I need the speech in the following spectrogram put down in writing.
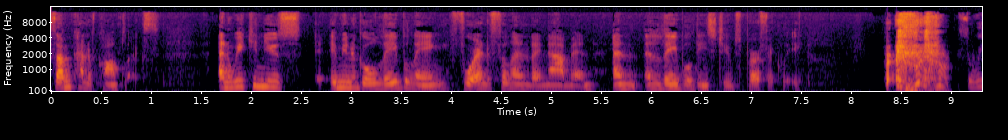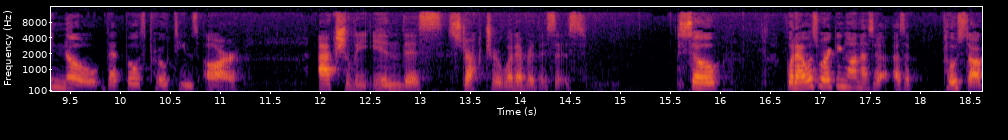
some kind of complex. And we can use immunogold labeling for endophilin and dynamin and, and label these tubes perfectly. so we know that both proteins are actually in this structure, whatever this is. So what I was working on as a, as a postdoc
